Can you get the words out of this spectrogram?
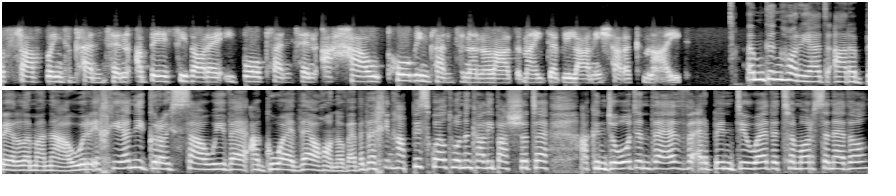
o safbwynt y plentyn a beth sydd ore i bob plentyn a hawl pob un plentyn yn y lad yma i dyfu lan i siarad Cymraeg. Ymgynghoriad ar y bil yma nawr, i chi yn ei groesawu fe a gweddau ohono fe, fyddech chi'n hapus gweld hwn yn cael ei basio te ac yn dod yn ddeddf erbyn diwedd y tymor seneddol?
